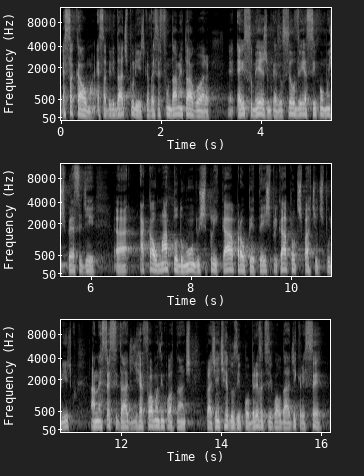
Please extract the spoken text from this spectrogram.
Essa calma, essa habilidade política vai ser fundamental agora. É, é isso mesmo, quer dizer, o senhor vê assim como uma espécie de uh, acalmar todo mundo, explicar para o PT, explicar para outros partidos políticos a necessidade de reformas importantes para a gente reduzir pobreza, desigualdade e crescer?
